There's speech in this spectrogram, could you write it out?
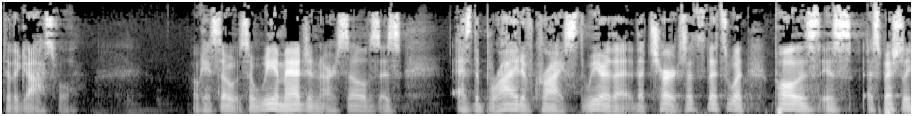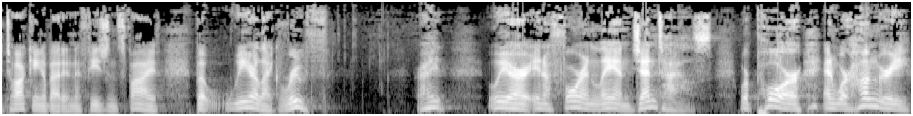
to the gospel. Okay, so, so we imagine ourselves as, as the bride of Christ. We are the, the church. That's, that's what Paul is, is especially talking about in Ephesians 5. But we are like Ruth, right? We are in a foreign land, Gentiles. We're poor and we're hungry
